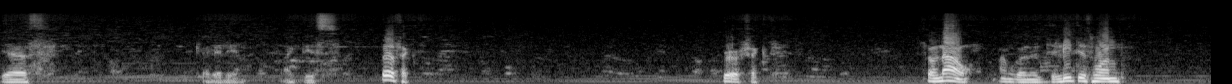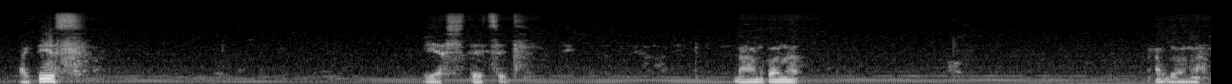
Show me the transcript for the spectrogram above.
Yes. Get it in like this. Perfect perfect So now I'm going to delete this one like this. Yes, that's it. Now I'm gonna I'm gonna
